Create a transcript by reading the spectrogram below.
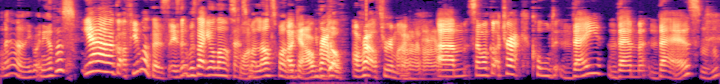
Ah, you got any others? Yeah, I got a few others. Is that was that your last one? That's one? my last one. Okay, I'll rattle. go. I'll rattle through mine. Um, so I've got a track called "They, Them, Theirs," Mhm.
